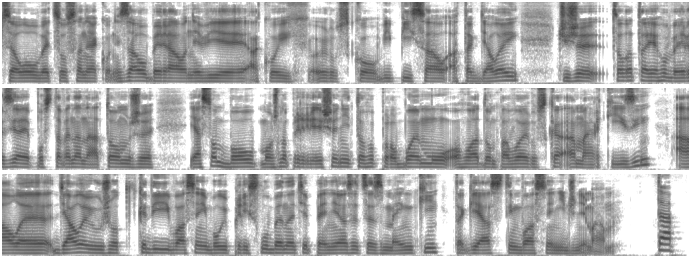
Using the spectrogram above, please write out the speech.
celou vecou sa nejako nezaoberal, nevie, ako ich Rusko vypísal a tak ďalej. Čiže celá tá jeho verzia je postavená na tom, že ja som bol možno pri riešení toho problému ohľadom Pavla Ruska a Markízy, ale ďalej už odkedy vlastne boli prislúbené tie peniaze cez menky, tak ja s tým vlastne nič nemám. Tá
